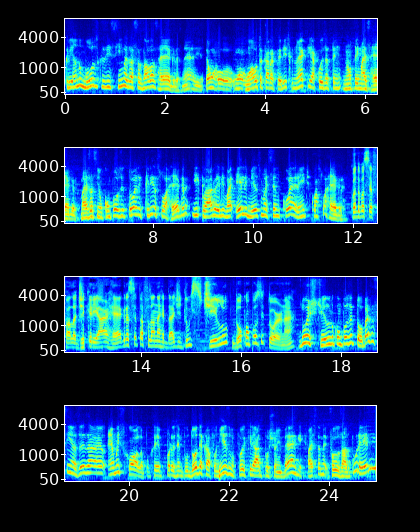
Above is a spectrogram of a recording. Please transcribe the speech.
criando músicas em cima dessas novas regras, né? Então uma outra característica não é que a coisa tem, não tem mais regra, mas assim o compositor ele cria sua regra e claro ele vai ele mesmo vai sendo coerente com a sua regra. Quando você fala de criar regras, você está falando na realidade do estilo do compositor, né? Do estilo do compositor mas assim, às vezes é, é uma escola, porque, por exemplo, o dodecafonismo foi criado por Schoenberg, mas também foi usado por ele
